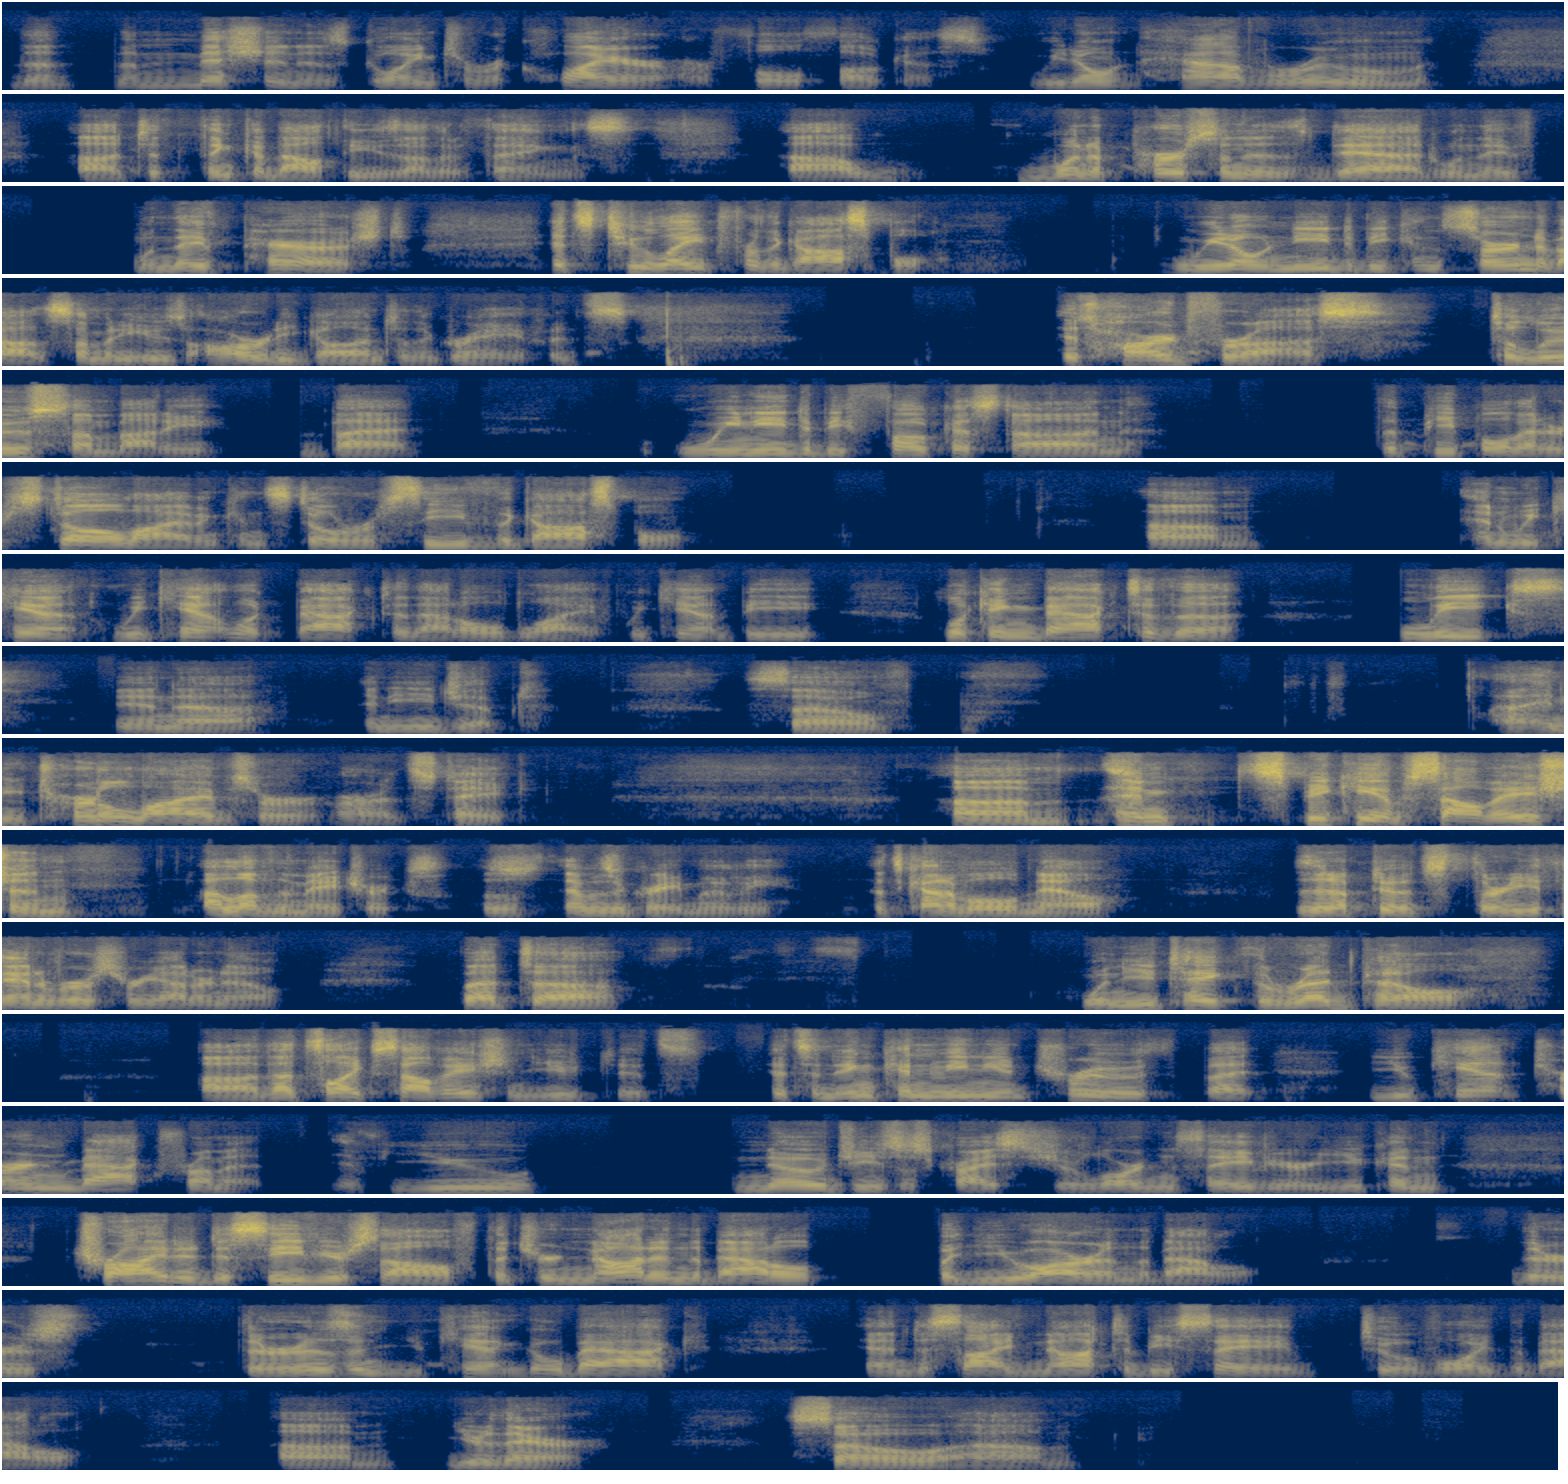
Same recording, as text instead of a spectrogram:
the, the mission is going to require our full focus. We don't have room uh, to think about these other things. Uh, when a person is dead, when they've when they've perished, it's too late for the gospel. We don't need to be concerned about somebody who's already gone to the grave. It's it's hard for us to lose somebody, but we need to be focused on the people that are still alive and can still receive the gospel. Um, and we can't we can't look back to that old life. We can't be looking back to the leeks in uh, in Egypt. So, uh, and eternal lives are, are at stake. Um, and speaking of salvation, I love The Matrix. Was, that was a great movie. It's kind of old now. Is it up to its 30th anniversary? I don't know. But uh, when you take the red pill, uh, that's like salvation. You, it's, it's an inconvenient truth, but you can't turn back from it. If you know Jesus Christ as your Lord and Savior, you can try to deceive yourself that you're not in the battle, but you are in the battle. There's, there isn't, you can't go back and decide not to be saved to avoid the battle, um, you're there. So um,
